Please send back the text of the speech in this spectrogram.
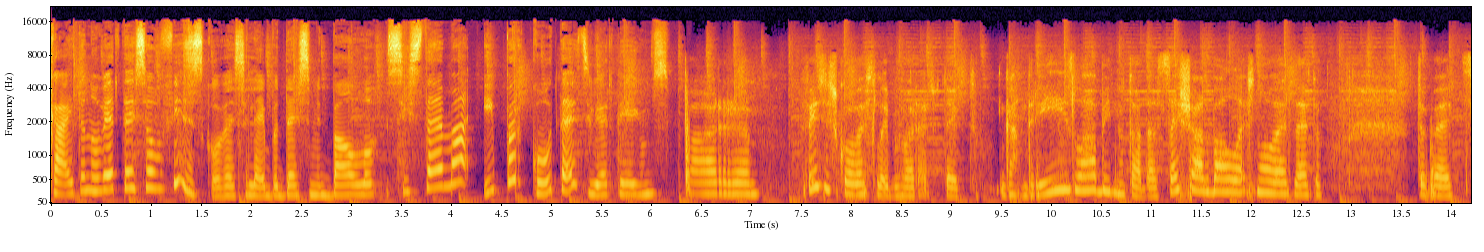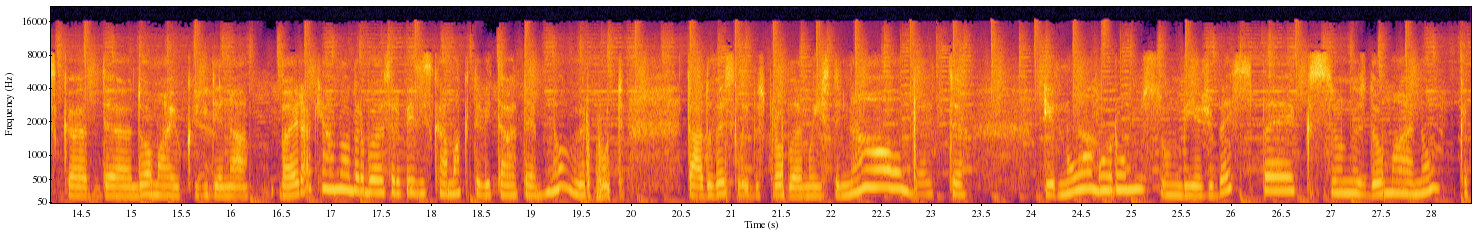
Kaita novērtēja savu fizisko veselību desmit balvu sistēmā, ir par ko teica vērtējums. Par uh, fizisko veselību varētu teikt, gandrīz labi, nu tādās sešās balvās novērtētu. Tāpēc, kad uh, domāju, ka ikdienā vairāk jānodarbojas ar fiziskām aktivitātēm, nu, varbūt tādu veselības problēmu īsti nav, bet uh, ir nogurums un bieži bezspēks. Es domāju, nu, ka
